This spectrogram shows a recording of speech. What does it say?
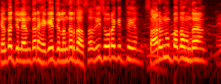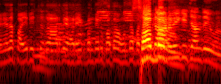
ਕਹਿੰਦਾ ਜਲੰਧਰ ਹੈਗੇ ਜਲੰਧਰ ਦੱਸਦਾ ਸੀ ਸਹੁਰੇ ਕਿੱਥੇ ਆ? ਸਾਰਿਆਂ ਨੂੰ ਪਤਾ ਹੁੰਦਾ। ਹੈ। ਇਹਨੇ ਤਾਂ ਭਾਈ ਰਿਸ਼ਤੇਦਾਰ ਦੇ ਹਰੇਕ ਬੰਦੇ ਨੂੰ ਪਤਾ ਹੁੰਦਾ ਸਭ ਕਾਰਵਾਈ ਕੀ ਚਾਹੁੰਦੇ ਹੋ ਹੁਣ?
